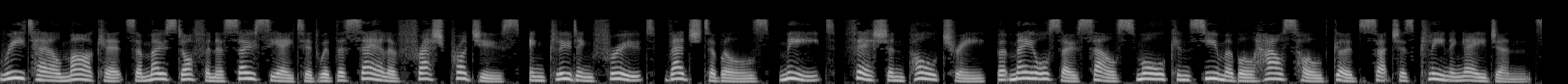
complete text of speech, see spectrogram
retail markets are most often associated with the sale of fresh produce, including fruit, vegetables, meat, fish and poultry, but may also sell small consumable household goods such as cleaning agents.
